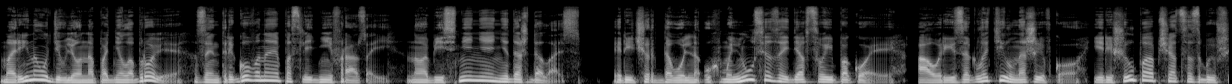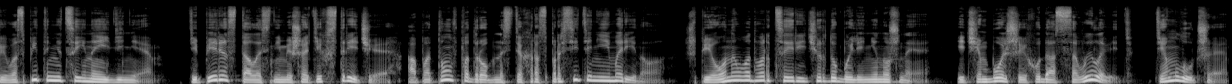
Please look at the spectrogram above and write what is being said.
Марина удивленно подняла брови, заинтригованная последней фразой, но объяснения не дождалась. Ричард довольно ухмыльнулся, зайдя в свои покои. Аурий заглотил наживку и решил пообщаться с бывшей воспитанницей наедине. Теперь осталось не мешать их встрече, а потом в подробностях расспросить о ней Марину. Шпионы во дворце Ричарду были не нужны, и чем больше их удастся выловить, тем лучше.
